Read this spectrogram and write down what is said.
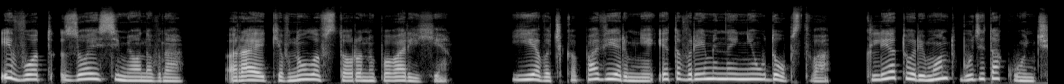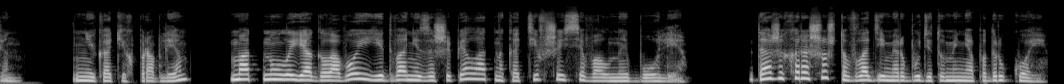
и вот Зоя Семеновна. Рая кивнула в сторону поварихи. «Евочка, поверь мне, это временное неудобство. К лету ремонт будет окончен». «Никаких проблем», — мотнула я головой и едва не зашипела от накатившейся волны боли. «Даже хорошо, что Владимир будет у меня под рукой».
